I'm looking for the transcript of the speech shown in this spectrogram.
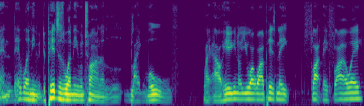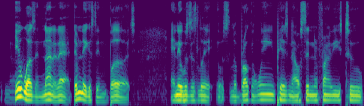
and they wasn't even the pigeons wasn't even trying to like move. Like out here, you know, you walk by a pigeon, they fly, they fly away. It wasn't none of that. Them niggas didn't budge, and it was just lit. It was a little broken wing pigeon that was sitting in front of these two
